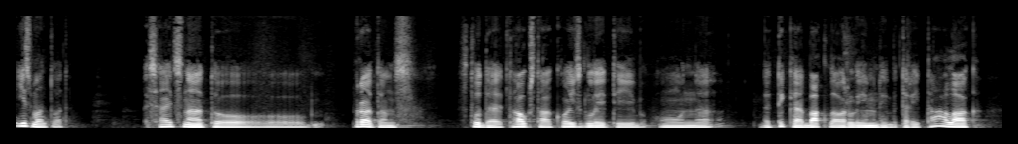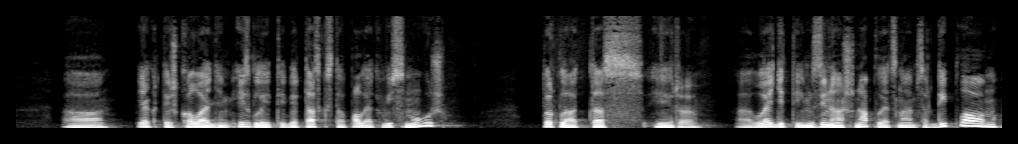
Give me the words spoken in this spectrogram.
izmantot. Es aicinātu, protams, studēt augstāko izglītību, un ne tikai bakalaura līmenī, bet arī tālāk. Piekritīšu kolēģiem, izglītība ir tas, kas tev paliek visu mūžu. Turklāt tas ir leģitīms zināšanu apliecinājums ar diplomu.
